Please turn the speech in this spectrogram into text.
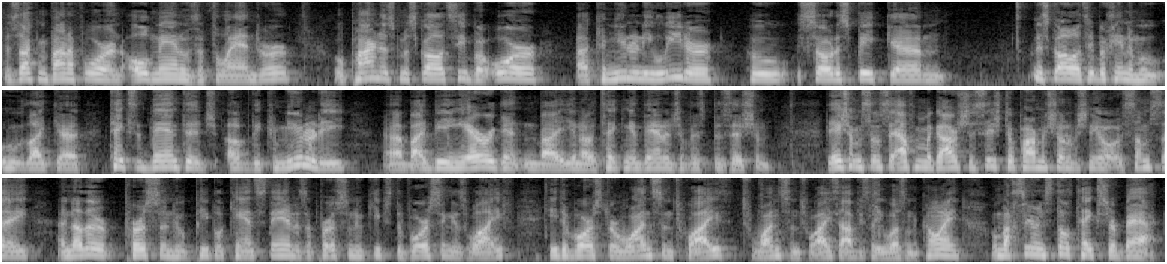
The Zakim Panaf, or an old man who's a philanderer. Uparnas Muskalat or a community leader who, so to speak, um, who, who like uh, takes advantage of the community uh, by being arrogant and by you know taking advantage of his position. Some say another person who people can't stand is a person who keeps divorcing his wife. He divorced her once and twice, once and twice. Obviously, he wasn't a Kohen. and still takes her back.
